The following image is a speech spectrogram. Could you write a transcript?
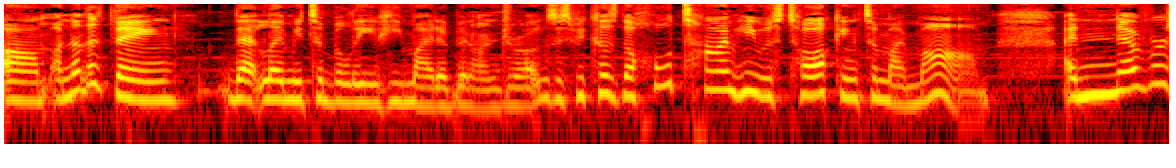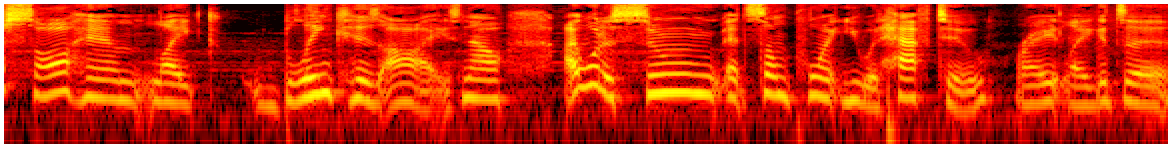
Um, another thing that led me to believe he might have been on drugs is because the whole time he was talking to my mom, I never saw him like blink his eyes. Now, I would assume at some point you would have to, right? Like it's a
